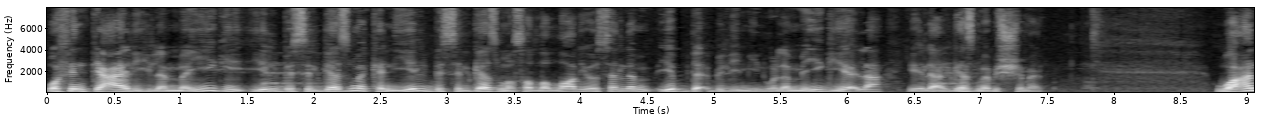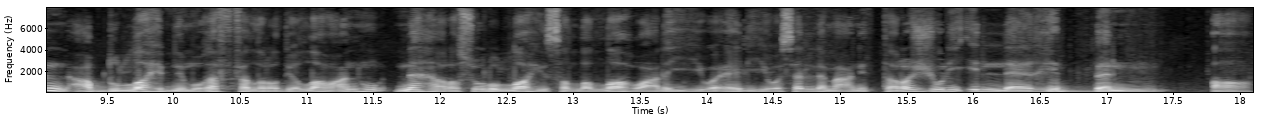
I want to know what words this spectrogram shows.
وفي انتعاله لما يجي يلبس الجزمة كان يلبس الجزمة صلى الله عليه وسلم يبدأ باليمين ولما يجي يقلع يقلع الجزمة بالشمال. وعن عبد الله بن مغفل رضي الله عنه نهى رسول الله صلى الله عليه وآله وسلم عن الترجل إلا غبا. آه.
